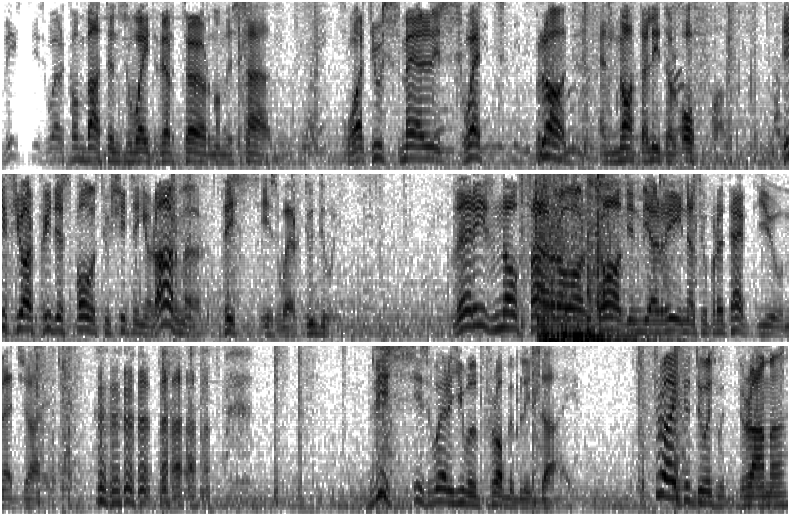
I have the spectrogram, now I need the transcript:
This is where combatants wait their turn on the sand. What you smell is sweat, blood, and not a little offal. If you are predisposed to shitting your armor, this is where to do it. There is no pharaoh or god in the arena to protect you, Medjay. this is where you will probably die. Try to do it with drama.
